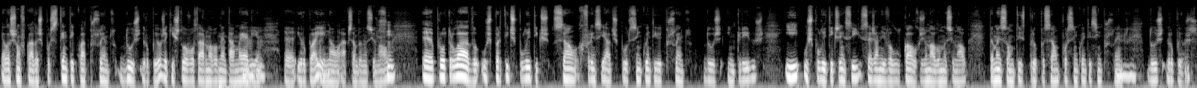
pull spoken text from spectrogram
elas são focadas por 74% dos europeus. Aqui estou a voltar novamente à média uhum. uh, europeia uhum. e não à questão da nacional. Uh, por outro lado, os partidos políticos são referenciados por 58% dos inquiridos e os políticos em si, seja a nível local, regional ou nacional, também são motivo de preocupação por 55% uhum. dos europeus.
